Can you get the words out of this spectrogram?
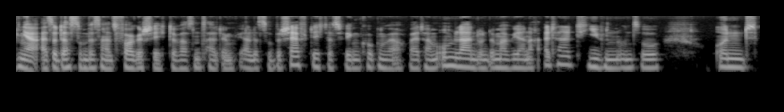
ja, also, das so 'n bisschen als Vorgeschichte, was uns halt irgendwie alles so beschäftigt. Deswegen gucken wir auch weiter im Umland und immer wieder nach Alternativen und so. Und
